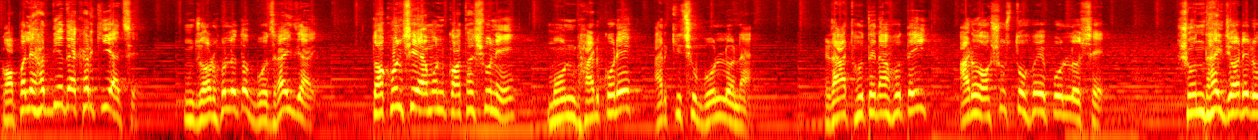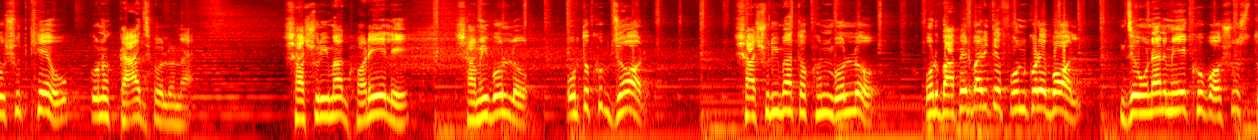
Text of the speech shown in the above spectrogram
কপালে হাত দিয়ে দেখার কি আছে? জ্বর হলে তো বোঝাই যায়। তখন সে এমন কথা শুনে মন ভার করে আর কিছু বলল না। রাত হতে না হতেই আরও অসুস্থ হয়ে পড়ল সে। সন্ধ্যায় জ্বরের ওষুধ খেয়েও কোনো কাজ হলো না। শাশুড়ি মা ঘরে এলে স্বামী বলল, ওর তো খুব জ্বর। শাশুড়ি মা তখন বলল, ওর বাপের বাড়িতে ফোন করে বল যে ওনার মেয়ে খুব অসুস্থ।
